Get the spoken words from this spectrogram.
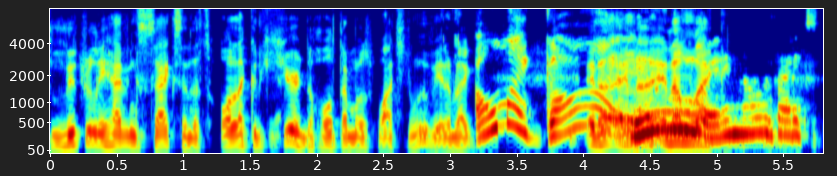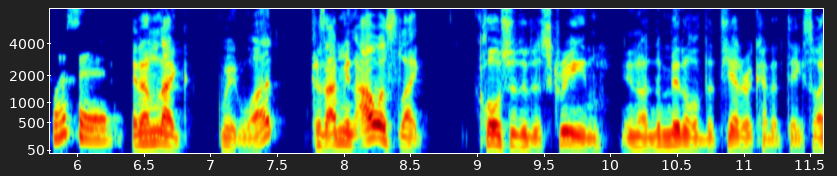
literally having sex, and that's all I could hear the whole time I was watching the movie. And I'm like, oh my god. And I- and I- and I'm Ew, like- I didn't know it was that explicit. and I'm like, wait, what? Because I mean, I was like closer to the screen, you know, in the middle of the theater kind of thing, so I,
